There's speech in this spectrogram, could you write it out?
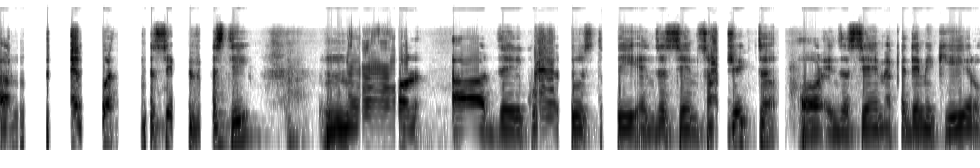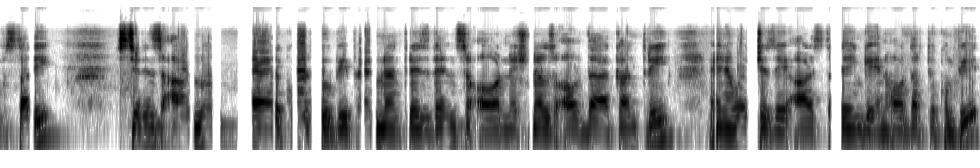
are not university, nor are they required to study in the same subject or in the same academic year of study. Students are not uh, required to be permanent residents or nationals of the country in which they are studying in order to compete.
